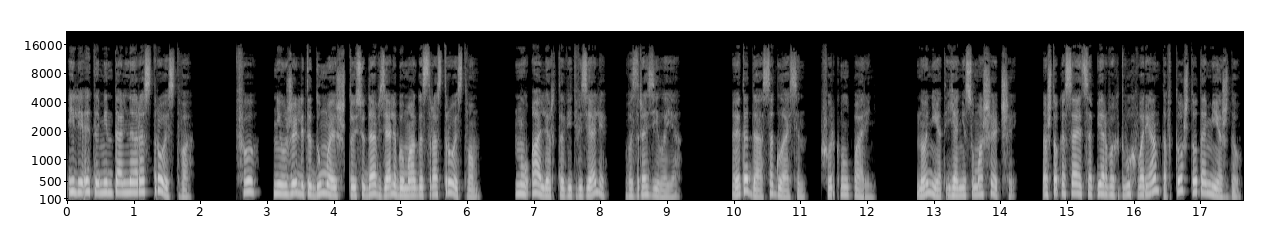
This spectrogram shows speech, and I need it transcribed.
Или это ментальное расстройство? Фу, неужели ты думаешь, что сюда взяли бы мага с расстройством? Ну, Алерта ведь взяли, возразила я. Это да, согласен, фыркнул парень. Но нет, я не сумасшедший. А что касается первых двух вариантов, то что-то между.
